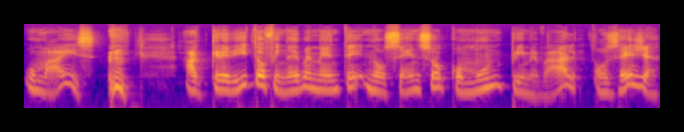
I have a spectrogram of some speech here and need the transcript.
ou mais. acredito firmemente no censo común primeval, o sea,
